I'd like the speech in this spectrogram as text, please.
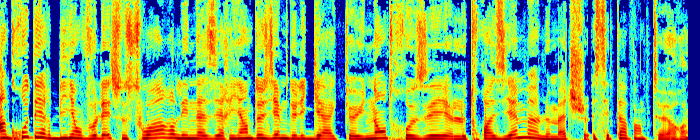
Un gros derby en volet ce soir. Les Nazériens, deuxième de Liga, accueillent Nantes-Rosé, le troisième. Le match, c'est à 20h.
